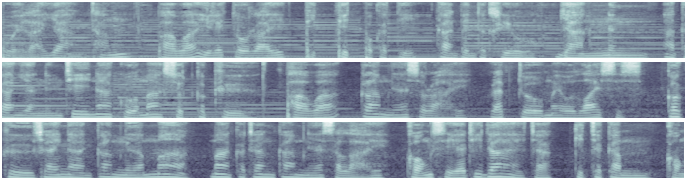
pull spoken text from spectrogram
ป่วยหลายอย่างทั้งภาวะอิเล็กโทรไลต์ผิดผิดปกติ การเป็นตะคริว อย่างหนึ่ง อาการอย่างหนึ่งที่น่ากลัวมากสุดก็คือ ภาวะกล้ามเนื้อสลาย rhabdomyolysis ก็คือใช้งานกล้ามเนื้อมาก มากกระทั่งกล้ามเนื้อสลาย ของเสียที่ได้จากกิจกรรมของ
